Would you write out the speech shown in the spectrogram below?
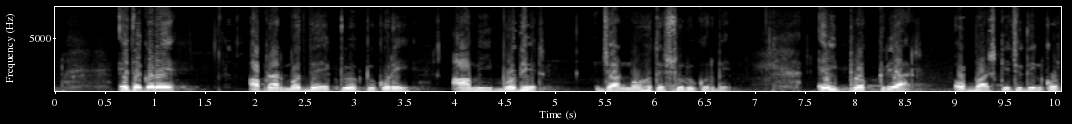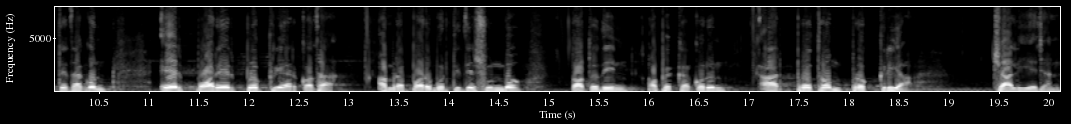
এতে করে আপনার মধ্যে একটু একটু করে আমি বোধের জন্ম হতে শুরু করবে। এই প্রক্রিয়ার অভ্যাস কিছুদিন করতে থাকুন, এর পরের প্রক্রিয়ার কথা আমরা পরবর্তীতে শুনব। ততদিন অপেক্ষা করুন আর প্রথম প্রক্রিয়া চালিয়ে যান।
